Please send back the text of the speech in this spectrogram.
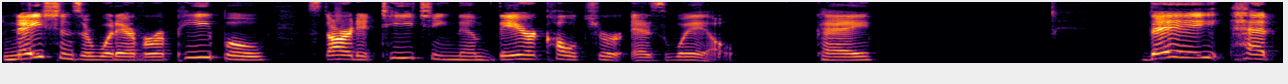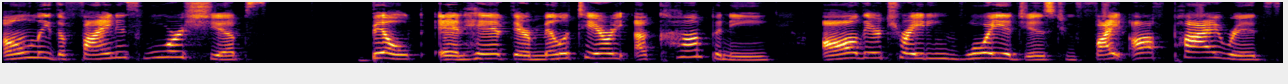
nations or whatever, or people started teaching them their culture as well. Okay. They had only the finest warships built and had their military accompany all their trading voyages to fight off pirates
